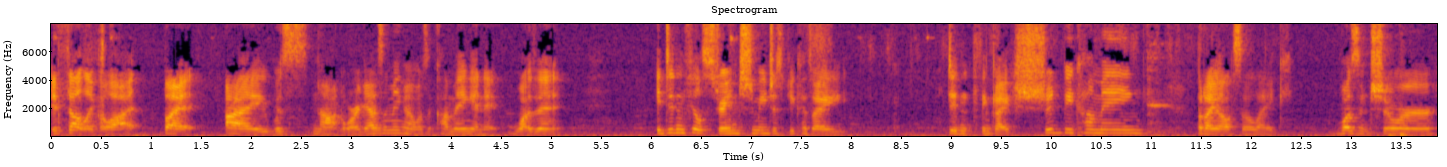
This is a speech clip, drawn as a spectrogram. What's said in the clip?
it felt like a lot, but I was not orgasming. I wasn't coming, and it wasn't. It didn't feel strange to me just because I didn't think I should be coming, but I also like wasn't sure,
